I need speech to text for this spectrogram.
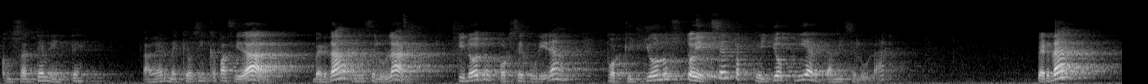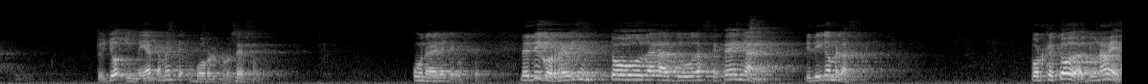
constantemente, a ver, me quedo sin capacidad, ¿verdad? En el celular. Y lo otro, por seguridad, porque yo no estoy exento que yo pierda mi celular. ¿Verdad? Entonces yo inmediatamente borro el proceso. Una vez le llega usted. Les digo, revisen todas las dudas que tengan y dígamelas. Porque todas, de una vez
